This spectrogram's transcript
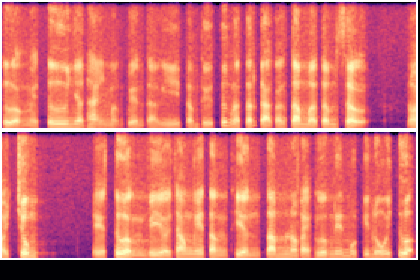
tưởng này tư nhất hành mạng quyền tác ý tâm tứ tức là tất cả các tâm và tâm sở. Nói chung để tưởng vì ở trong cái tầng thiền tâm nó phải hướng đến một cái đối tượng.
